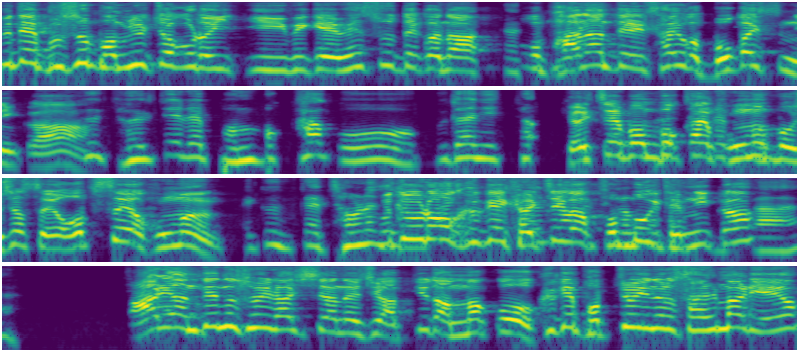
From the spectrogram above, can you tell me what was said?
근데 무슨 법률적으로 이- 이게 회수되거나 혹은 반환될 사유가 뭐가 있습니까? 그 결제를 번복하고 무단히 저- 결재 번복한 공문 번- 보셨어요? 없어요, 공문. 그러니까 저는 구두로 그게 결제가 번복이. 됩니까? 말이 안 되는 소리를 하시잖아요. 지금 앞뒤도 안 맞고. 그게 법조인으로서 할 말이에요?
